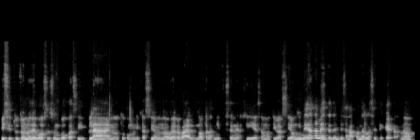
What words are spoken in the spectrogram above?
Y si tu tono de voz es un poco así plano, tu comunicación no verbal no transmite esa energía, esa motivación, inmediatamente te empiezan a poner las etiquetas, ¿no?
